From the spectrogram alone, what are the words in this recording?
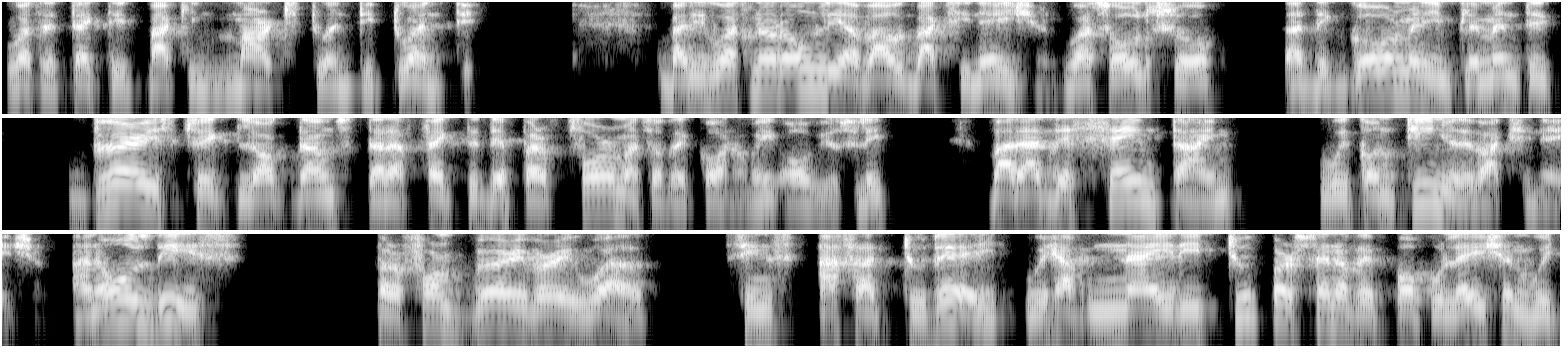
was detected back in March 2020. But it was not only about vaccination, it was also that the government implemented very strict lockdowns that affected the performance of the economy, obviously. But at the same time, we continue the vaccination. And all this performed very, very well since as of today, we have 92% of the population with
